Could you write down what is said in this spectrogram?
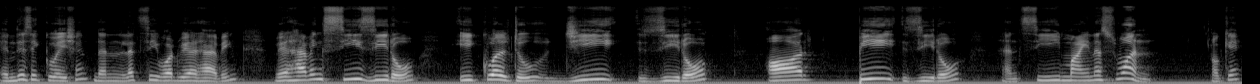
in this equation then let's see what we are having. We are having c0 equal to g0 or p0 and c minus 1 okay?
